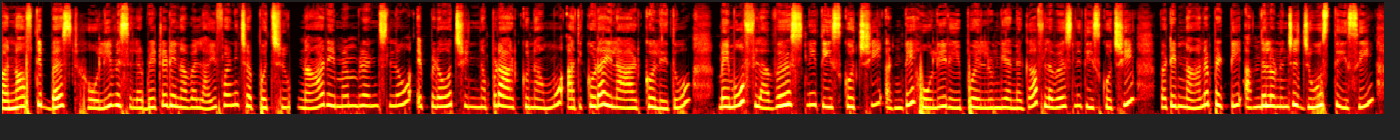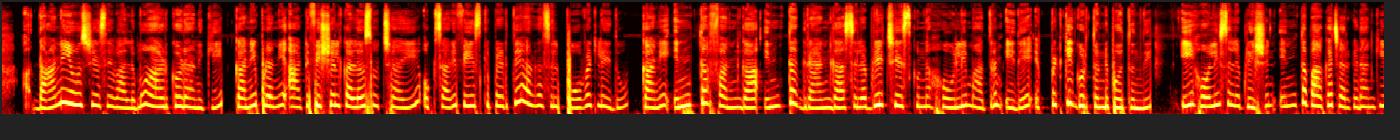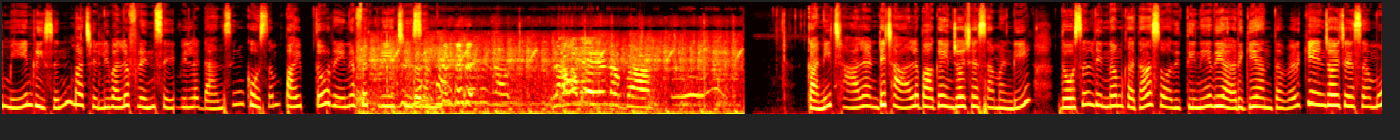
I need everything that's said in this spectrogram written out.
one of the best Holi we celebrated in our life అని చెప్పొచ్చు. నా రిమెంబరెన్స్లో ఎప్పుడో చిన్నప్పుడు ఆడుకున్నాము. అది కూడా ఇలా ఆడుకోలేదు. మేము ఫ్లవర్స్ని తీసుకొచ్చి అంటే హోలీ రేపు ఎల్లుండి అనగా ఫ్లవర్స్ని తీసుకొచ్చి వాటిని నానబెట్టి అందులో నుంచి జ్యూస్ తీసి దాన్ని యూజ్ చేసే వాళ్ళము ఆడుకోవడానికి. కానీ ఇప్పుడు అన్ని ఆర్టిఫిషియల్ కలర్స్ వచ్చాయి. ఒకసారి ఫేస్కి పెడితే అది అసలు పోవట్లేదు. కానీ ఇంత ఫన్గా ఇంత గ్రాండ్గా సెలబ్రేట్ చేసుకున్న హోలీ మాత్రం ఇదే ఎప్పటికీ గుర్తుండిపోతుంది ఈ హోలీ సెలబ్రేషన్ ఎంత బాగా జరగడానికి మెయిన్ రీజన్ మా చెల్లి వాళ్ళ ఫ్రెండ్సే వీళ్ళ డాన్సింగ్ కోసం పైప్తో రెయిన్ ఎఫెక్ట్ క్రియేట్ చేశాను కానీ చాలా అంటే చాలా బాగా ఎంజాయ్ చేసామండి దోశలు తిన్నాం కదా సో అది తినేది అడిగే అంతవరకు ఎంజాయ్ చేసాము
